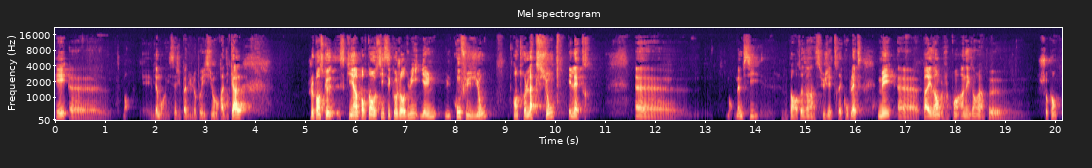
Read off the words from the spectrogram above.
Et euh, bon, évidemment, il ne s'agit pas d'une opposition radicale. Je pense que ce qui est important aussi, c'est qu'aujourd'hui, il y a une, confusion entre l'action et l'être. Euh, bon, même si pas rentrer dans un sujet très complexe, mais euh, par exemple, je prends un exemple un peu choquant.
